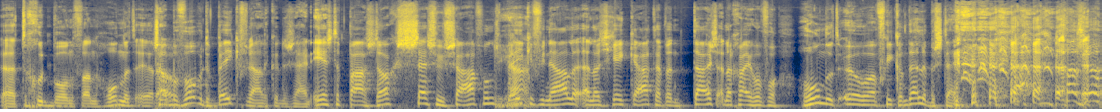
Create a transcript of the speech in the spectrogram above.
eh tegoedbon van 100 euro. zou bijvoorbeeld de bekerfinale kunnen zijn. Eerste paasdag, 6 uur s avonds, Ja. bekerfinale. En als je geen kaart hebt en thuis, en dan ga je gewoon voor 100 euro aan frikandellen. Ja, zo.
